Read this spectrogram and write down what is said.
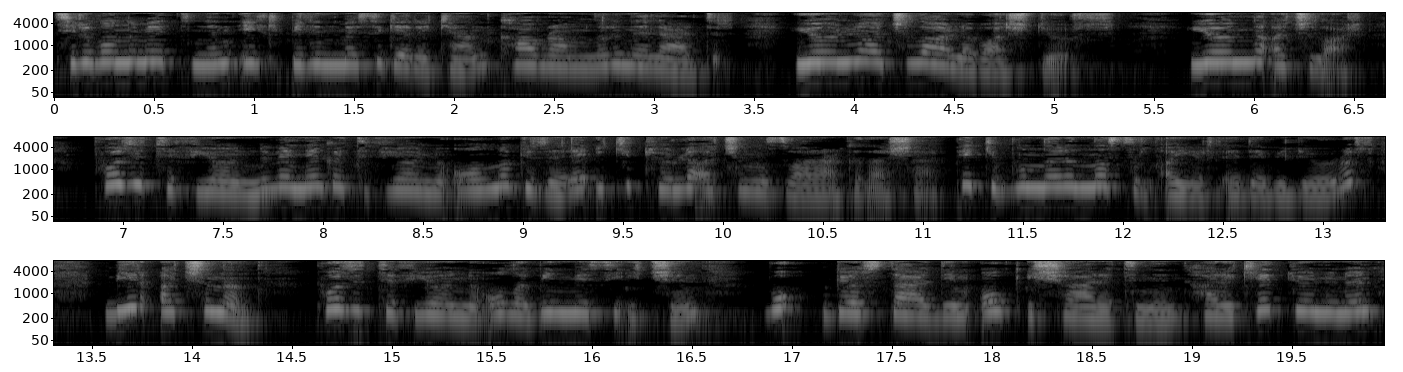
Trigonometrinin ilk bilinmesi gereken kavramları nelerdir? Yönlü açılarla başlıyoruz. Yönlü açılar. Pozitif yönlü ve negatif yönlü olmak üzere iki türlü açımız var arkadaşlar. Peki bunları nasıl ayırt edebiliyoruz? Bir açının pozitif yönlü olabilmesi için bu gösterdiğim ok işaretinin hareket yönünün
